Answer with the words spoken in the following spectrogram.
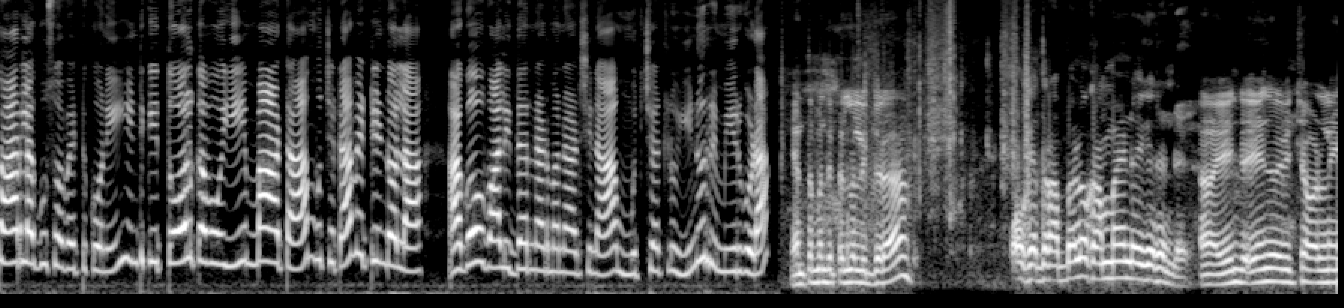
కార్ల కూసోబెట్టుకొని ఇంటికి తోల్కపోయి మాట ముచ్చట పెట్టిండోలా అగో వాళ్ళిద్దరు నడుమ నడిచిన ముచ్చట్లు ఇనుర్రి మీరు కూడా. ఎంతమంది పిల్లలు ఇద్దరా ఒక ఇద్దరు అబ్బాయిలు ఒక అమ్మాయి ఆ, ఏం చ- ఏం చదివించే వాళ్ళని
